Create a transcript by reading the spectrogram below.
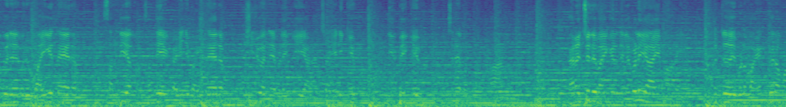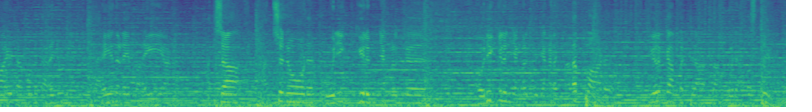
ഇവർ ഒരു വൈകുന്നേരം സന്ധ്യ സന്ധ്യ കഴിഞ്ഞ് വൈകുന്നേരം ഷിജു എന്നെ വിളിക്കുകയാണ്. അച്ഛൻ എനിക്കും ദിവ്യയ്ക്കും അച്ഛനെ വന്ന് കാണും കരച്ചിൽ ഭയങ്കര നിലവിളിയായി മാറി. എന്നിട്ട് ഇവിടെ ഭയങ്കരമായിട്ട് അങ്ങോട്ട് കരഞ്ഞുകൊണ്ടിരിക്കുന്നു കരയുന്നിടയിൽ പറയുകയാണ് അച്ഛ അച്ഛനോട് ഒരിക്കലും ഞങ്ങൾക്ക് ഒരിക്കലും ഞങ്ങൾക്ക് ഞങ്ങളുടെ കടപ്പാട് തീർക്കാൻ പറ്റാത്ത ഒരു അവസ്ഥയുണ്ട്.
